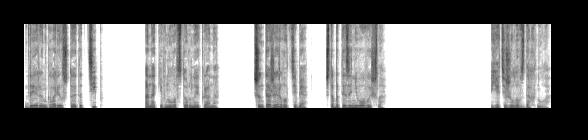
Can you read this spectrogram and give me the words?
Дейрон говорил, что этот тип, она кивнула в сторону экрана, шантажировал тебя, чтобы ты за него вышла. Я тяжело вздохнула.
